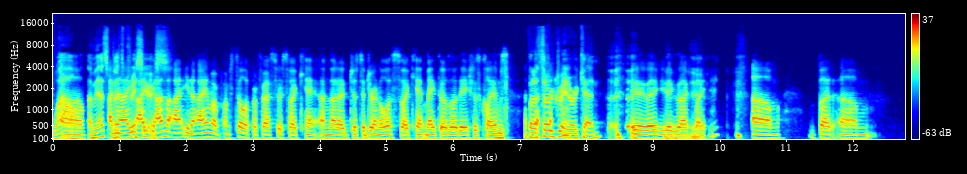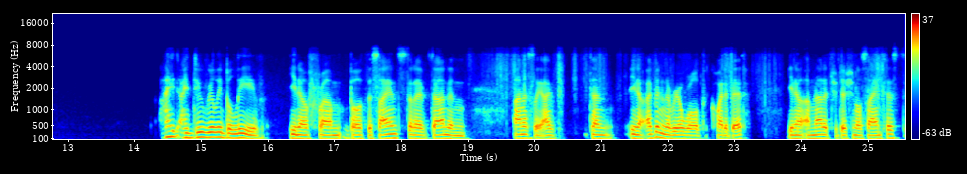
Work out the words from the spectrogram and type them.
wow, Um, I mean that's, I mean, that's I, pretty I, serious. I'm, I, you know, I am a, I'm still a professor, so I can't. I'm not a, just a journalist, so I can't make those audacious claims. but a third grader can. yeah, they- exactly. Um, but um, I, I do really believe, you know, from both the science that I've done and honestly, I've done, you know, I've been in the real world quite a bit. You know, I'm not a traditional scientist,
